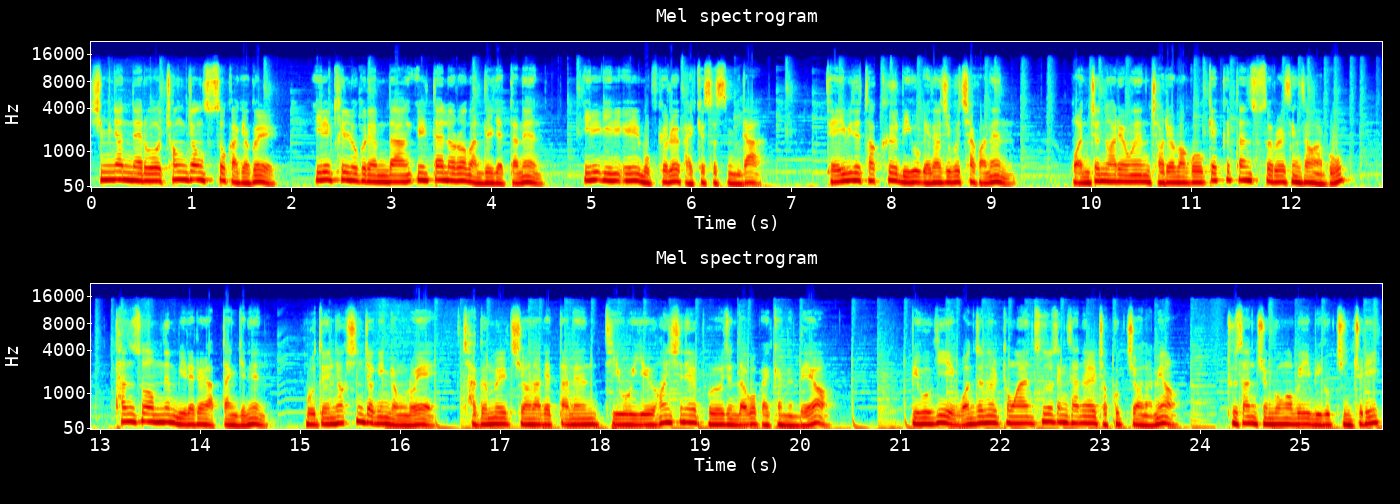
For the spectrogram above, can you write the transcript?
10년 내로 청정 수소 가격을 1kg당 1달러로 만들겠다는 111 목표를 밝혔었습니다. 데이비드 터크 미국 에너지부 차관은 원전 활용은 저렴하고 깨끗한 수소를 생성하고 탄소 없는 미래를 앞당기는 모든 혁신적인 경로에 자금을 지원하겠다는 DOE의 헌신을 보여준다고 밝혔는데요. 미국이 원전을 통한 수소 생산을 적극 지원하며 두산 중공업의 미국 진출이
